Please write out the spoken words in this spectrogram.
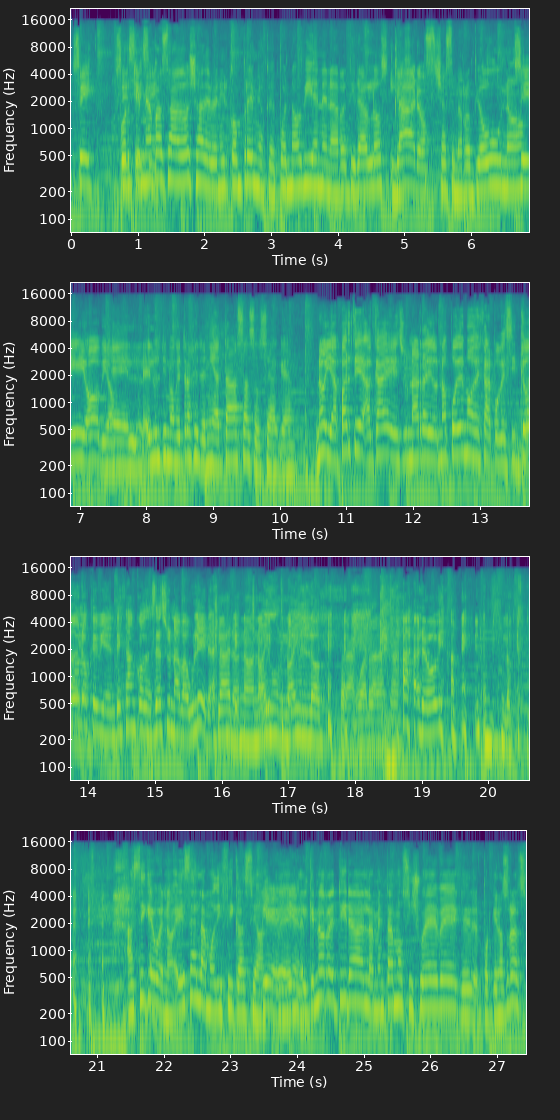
Sí. sí, Porque sí, me sí. ha pasado ya de venir con premios que después no vienen a retirarlos y Claro. ya se me rompió uno. Sí, obvio. El, el último que traje tenía tazas, o sea que... No, y aparte acá es una radio, no podemos dejar, porque si todos Claro. los que vienen dejan cosas, se hace una baulera. Claro, no, no hay un, no hay un lock para guardar acá. Claro, obviamente. Un lock. Así que bueno, esa es la modificación. Bien, Eh, bien. El que no retira, lamentamos si llueve, que- porque nosotros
